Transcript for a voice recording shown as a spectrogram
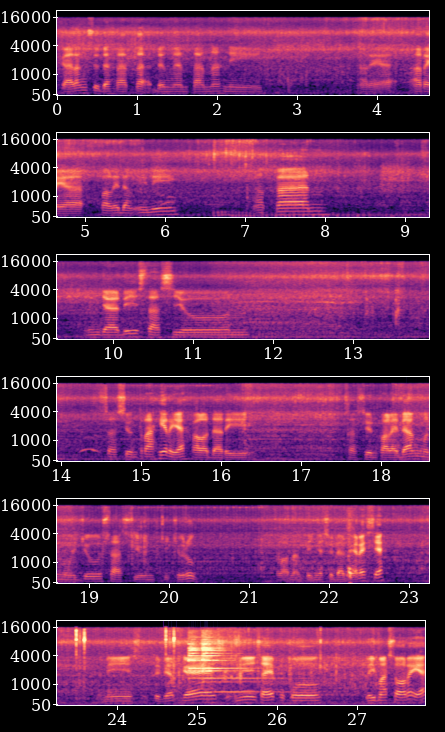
Sekarang sudah rata dengan tanah nih. Area area Paledang ini akan menjadi stasiun stasiun terakhir ya kalau dari stasiun Paledang menuju stasiun Cicurug. Kalau nantinya sudah beres ya. Ini seperti lihat guys ini saya pukul 5 sore ya.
